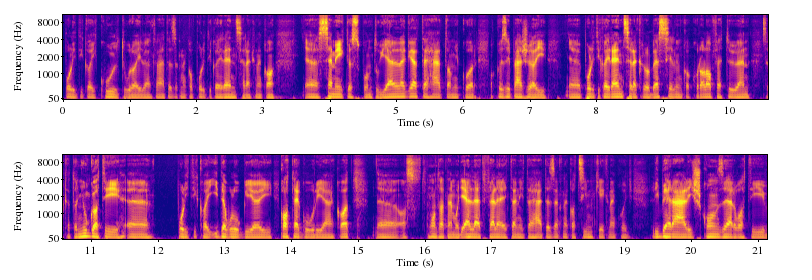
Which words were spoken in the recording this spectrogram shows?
politikai kultúra, illetve hát ezeknek a politikai rendszereknek a személyközpontú jellege, tehát amikor a közép-ázsiai politikai rendszerekről beszélünk, akkor alapvetően ezeket a nyugati politikai, ideológiai kategóriákat, azt mondhatnám, hogy el lehet felejteni, tehát ezeknek a címkéknek, hogy liberális, konzervatív,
